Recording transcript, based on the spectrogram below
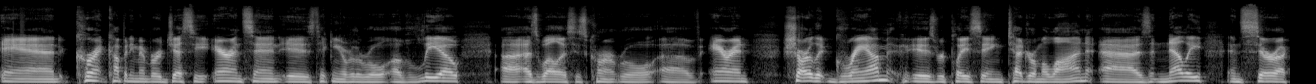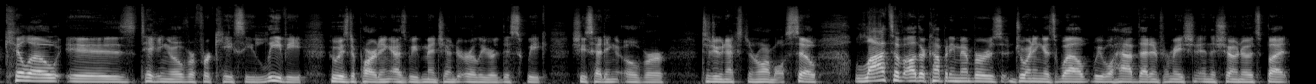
and current company member Jesse Aronson is taking over the role of Leo, uh, as well as his current role of Aaron. Charlotte Graham is replacing Tedra Millan as Nellie, and Sarah Killo is taking over for Caissie Levy, who is departing, as we've mentioned earlier this week. She's heading over to do next to normal. So lots of other company members joining as well. We will have that information in the show notes. But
